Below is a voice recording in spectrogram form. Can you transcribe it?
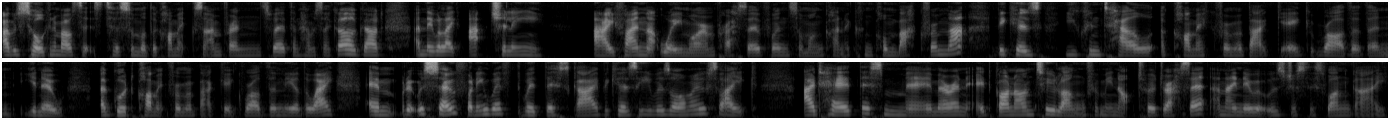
I was talking about it to some other comics that I'm friends with and I was like, "Oh god." And they were like, "Actually, I find that way more impressive when someone kind of can come back from that because you can tell a comic from a bad gig rather than, you know, a good comic from a bad gig rather than the other way. Um but it was so funny with with this guy because he was almost like I'd heard this murmur and it'd gone on too long for me not to address it. And I knew it was just this one guy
